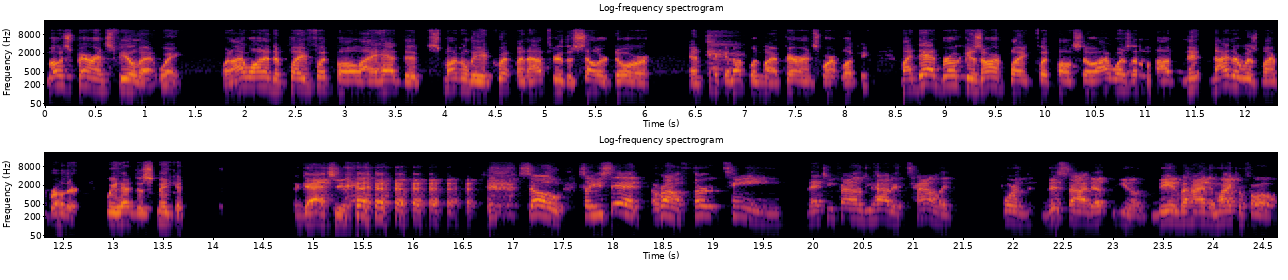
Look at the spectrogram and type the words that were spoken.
Most parents feel that way. When I wanted to play football, I had to smuggle the equipment out through the cellar door and pick it up when my parents weren't looking. My dad broke his arm playing football, so I wasn't allowed. Neither was my brother. We had to sneak it. Got you. so, so you said around 13 that you found you had a talent for this side of, you know, being behind the microphone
